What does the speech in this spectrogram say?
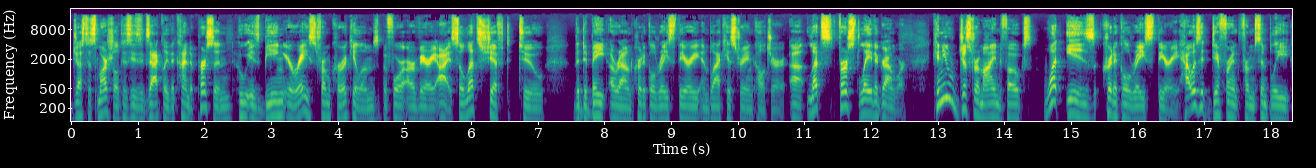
Justice Marshall because he's exactly the kind of person who is being erased from curriculums before our very eyes. So let's shift to the debate around critical race theory and Black history and culture. Uh, let's first lay the groundwork. Can you just remind folks what is critical race theory? How is it different from simply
